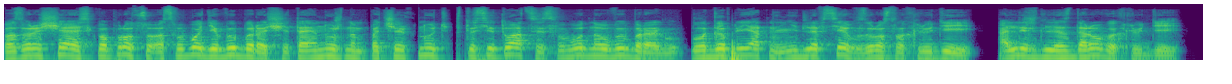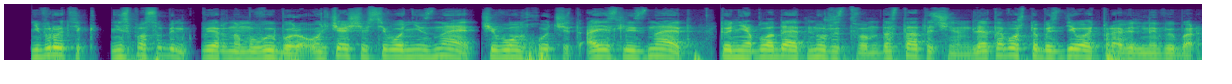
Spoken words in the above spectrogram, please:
Возвращаясь к вопросу о свободе выбора, считаю нужным подчеркнуть, что ситуации свободного выбора благоприятны не для всех взрослых людей, а лишь для здоровых людей. Невротик не способен к верному выбору, он чаще всего не знает, чего он хочет, а если знает, то не обладает мужеством достаточным для того, чтобы сделать правильный выбор.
